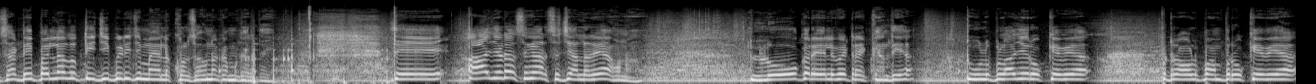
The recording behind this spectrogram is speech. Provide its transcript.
ਸਾਡੇ ਪਹਿਲਾਂ ਤੋਂ ਤੀਜੀ ਪੀੜ੍ਹੀ 'ਚ ਮੈਂ ਲਖੋਲ ਸਾਹਿਬ ਨਾਲ ਕੰਮ ਕਰਦਾ ਸੀ ਤੇ ਆ ਜਿਹੜਾ ਸੰਘਰਸ਼ ਚੱਲ ਰਿਹਾ ਹੁਣ ਲੋਕ ਰੇਲਵੇ ਟਰੈਕਾਂ ਤੇ ਆ ਟੂਲ ਪਲਾਜ਼ੇ ਰੋਕੇ ਹੋਏ ਆ, ਪੈਟਰੋਲ ਪੰਪ ਰੋਕੇ ਹੋਏ ਆ,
